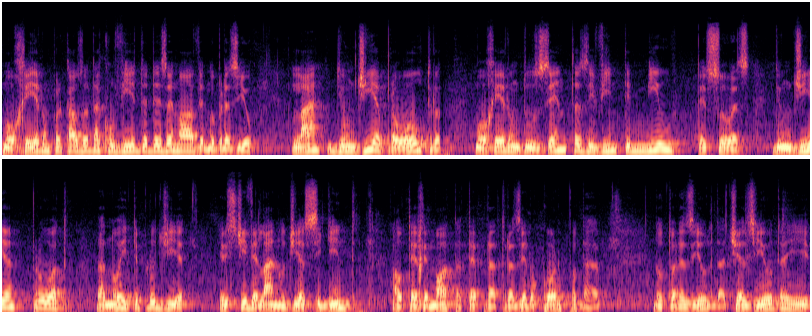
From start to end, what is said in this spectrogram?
morreram por causa da Covid-19 no Brasil. Lá, de um dia para o outro, morreram 220 mil pessoas, de um dia para o outro, da noite para o dia. Eu estive lá no dia seguinte ao terremoto, até para trazer o corpo da doutora Zilda, da tia Zilda, e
